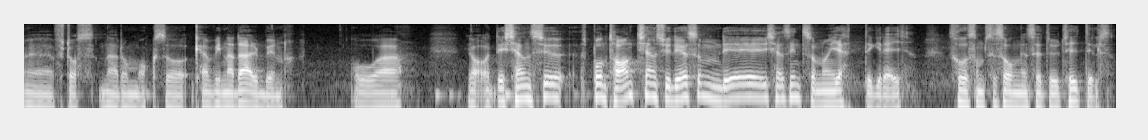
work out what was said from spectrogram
eh, förstås, när de också kan vinna derbyn. Och eh, ja, det känns ju, spontant känns ju det som, det känns inte som någon jättegrej, så som säsongen sett ut hittills.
